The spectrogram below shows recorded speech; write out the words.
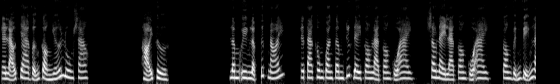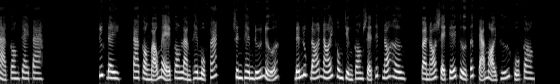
e lão cha vẫn còn nhớ luôn sao? Hỏi thừa. Lâm Uyên lập tức nói, e ta không quan tâm trước đây con là con của ai, sau này là con của ai, con vĩnh viễn là con trai ta. Trước đây, ta còn bảo mẹ con làm thêm một phát, sinh thêm đứa nữa, đến lúc đó nói không chừng con sẽ thích nó hơn, và nó sẽ kế thừa tất cả mọi thứ của con.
